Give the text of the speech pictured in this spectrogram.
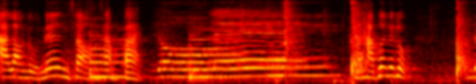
อะลองดูหนึ่งสองสามไป โดเลหาหา เพื่อนด้วยลูกโด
